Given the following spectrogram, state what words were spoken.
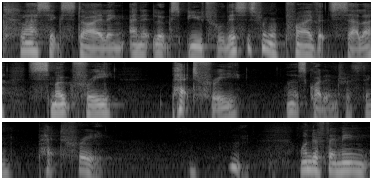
classic styling, and it looks beautiful. This is from a private seller, smoke free, pet free, well, that's quite interesting. Pet free. Hmm. Wonder if they mean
